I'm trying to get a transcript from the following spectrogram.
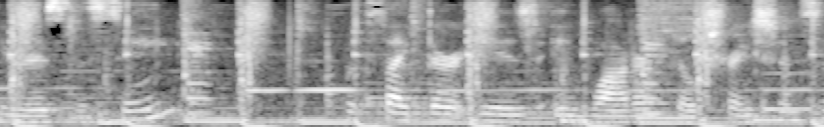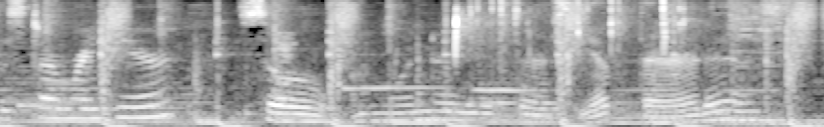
Here is the sink. Looks like there is a water filtration system right here. So I'm wondering if there's, yep, there it is.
